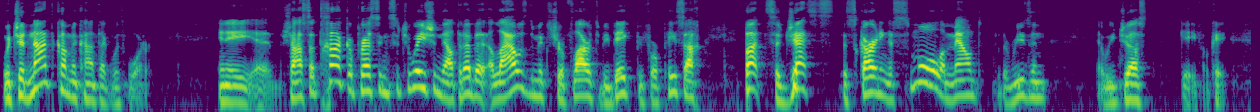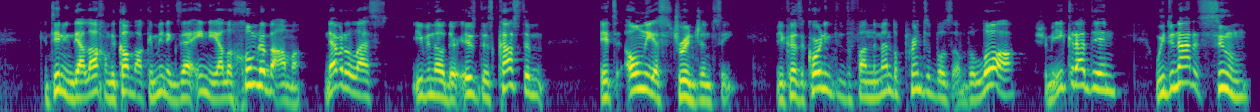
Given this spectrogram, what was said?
which had not come in contact with water. In a uh, shasatchak, a pressing situation, the Alter Rebbe allows the mixture of flour to be baked before Pesach, but suggests discarding a small amount for the reason that we just gave. Okay, continuing the Allah, Nevertheless, even though there is this custom, it's only a stringency because according to the fundamental principles of the law, Shemi Ikradin, we do not assume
